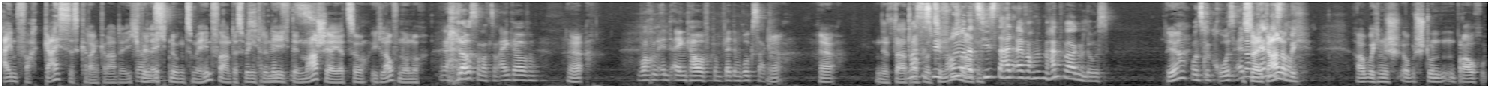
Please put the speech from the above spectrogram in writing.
einfach geisteskrank gerade. Ich Ja, will echt nirgends mehr hinfahren. Deswegen trainiere ich den Marsch ja jetzt so. Ich laufe nur noch. Ja, laufst du noch zum Einkaufen. Ja, Wochenendeinkauf komplett im Rucksack. ja, ja. Jetzt machst es wird's wie früher, da ziehst du halt einfach mit dem Handwagen los. Ja, Unsere Großeltern ist doch kennen egal, das ob ich, ob ich eine, Stunden brauche,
